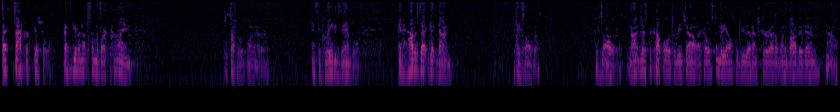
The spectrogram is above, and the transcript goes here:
that's sacrificial. That's giving up some of our time to suffer with one another. And it's a great example. And how does that get done? It takes all of us. It takes all of us. Not just a couple to reach out, like, oh, somebody else will do that. I'm sure I don't want to bother them. No.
